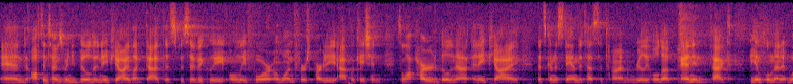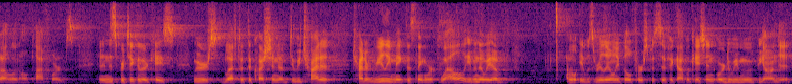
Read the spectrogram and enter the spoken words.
And oftentimes when you build an API like that that's specifically only for a one first-party application, it's a lot harder to build an, an API that's going to stand the test of time and really hold up and, in fact, be implemented well on all platforms. And in this particular case, we were left with the question of do we try to try to really make this thing work well, even though we have, well, it was really only built for a specific application, or do we move beyond it?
